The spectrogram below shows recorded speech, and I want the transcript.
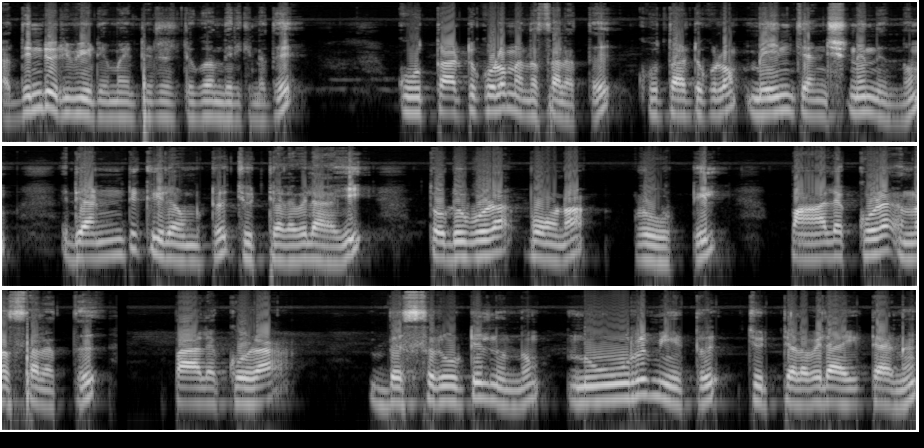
അതിന്റെ ഒരു വീഡിയോമായിട്ട് ഡെൽറ്റക്ക് വന്നിരിക്കുന്നത് കൂത്താട്ടുകുളം എന്ന സ്ഥലത്ത് കൂത്താട്ടുകുളം മെയിൻ ജംഗ്ഷനിൽ നിന്നും രണ്ട് കിലോമീറ്റർ ചുറ്റളവിലായി തൊടുപുഴ പോണ റൂട്ടിൽ പാലക്കുഴ എന്ന സ്ഥലത്ത് പാലക്കുഴ ബസ് റൂട്ടിൽ നിന്നും നൂറ് മീറ്റർ ചുറ്റളവിലായിട്ടാണ്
